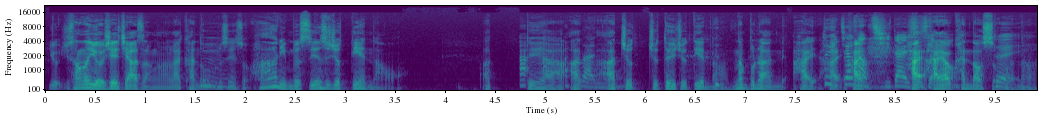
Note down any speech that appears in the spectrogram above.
有常常有些家长啊来看到我们的实验室说啊，你们的实验室就电脑啊？对呀，啊啊就就对，就电脑，那不然还还还还还要看到什么呢？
